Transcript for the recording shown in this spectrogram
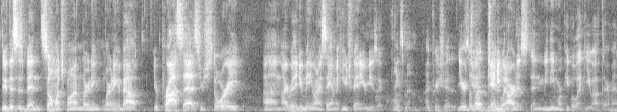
dude, this has been so much fun learning learning about your process, your story. Um, I really do mean it when I say I'm a huge fan of your music. Thanks, man. I appreciate it. You're a gen- here. genuine artist, and we need more people like you out there, man.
